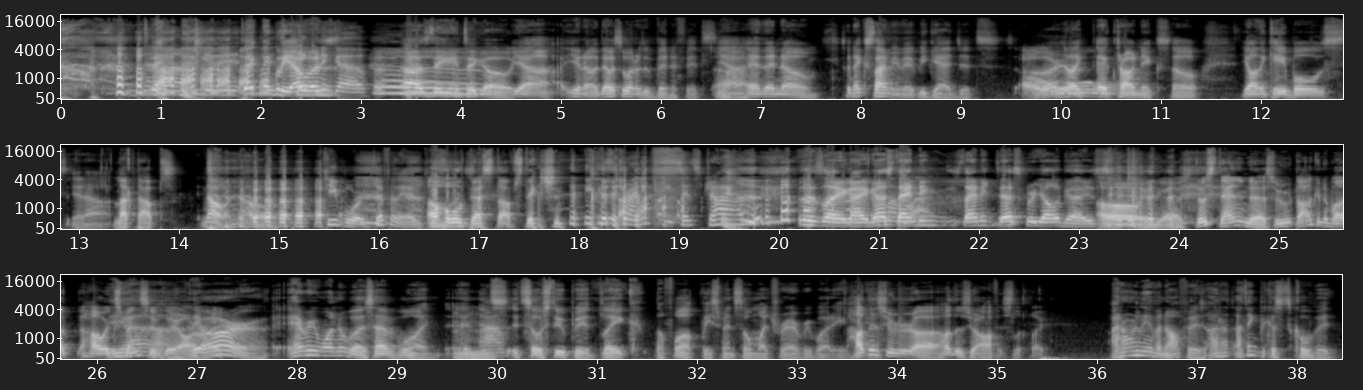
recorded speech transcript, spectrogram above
No, Technically, I was- a. I was thinking to go. Yeah, you know, that was one of the benefits. Yeah. Uh-huh. And then um so next time it might be gadgets. Oh. Or like electronics. So y'all need cables, you know. Laptops. No, no. Keyboard, definitely A whole desktop station. He's trying to keep his job. it's like I got standing standing desk for y'all guys. oh my gosh. Those standing desks, we were talking about how expensive Yeah, they are. They right? are. Every one of us have one, and Mm-hmm. it's Wow. it's so stupid. Like the fuck, they spent so much for everybody. How does your uh, how does your office look like? I don't really have an office. I don't. I think because it's COVID,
